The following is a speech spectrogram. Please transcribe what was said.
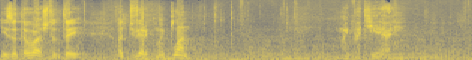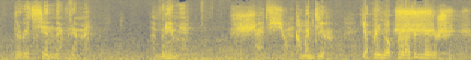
из-за того, что ты отверг мой план, мы потеряли драгоценное время. Время решает все. Командир, я принял правильное решение.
